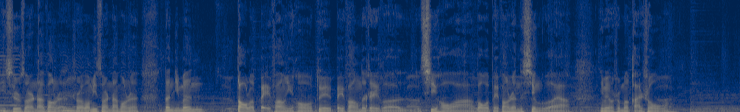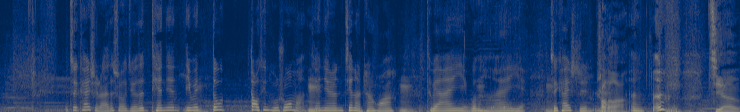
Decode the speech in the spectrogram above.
你其实算是南方人，嗯是吧？王迷算是南方人，那你们到了北方以后，对北方的这个气候啊，包括北方人的性格呀，你们有什么感受吗？最开始来的时候，觉得天津因为嗯都道听途说嘛，嗯天津人简短长滑，嗯，特别安逸，过得很安逸。嗯最开始稍等啊嗯 尖、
